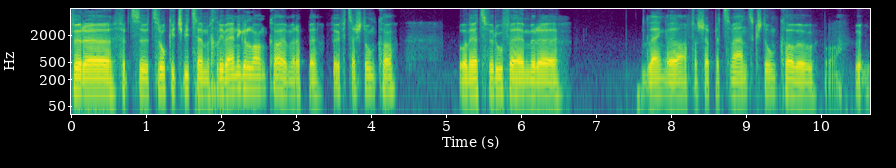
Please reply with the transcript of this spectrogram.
für, äh, für zu, zurück in die Schweiz haben wir ein bisschen weniger lang gehabt, haben wir etwa 15 Stunden gehabt. Und jetzt für rauf haben wir äh, länger, ja, fast etwa 20 Stunden gehabt, weil, Boah. weil wir in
